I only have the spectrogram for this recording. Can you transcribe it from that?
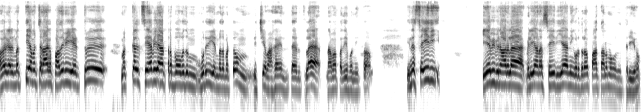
அவர்கள் மத்திய அமைச்சராக பதவியேற்று மக்கள் சேவையாற்ற போவதும் உறுதி என்பது மட்டும் நிச்சயமாக இந்த இடத்துல நாம பதிவு பண்ணிக்கிறோம். இந்த செய்தி ஏபிபி நாடுல வெளியான செய்தியை நீங்க ஒரு தடவை பார்த்தாலும் உங்களுக்கு தெரியும்.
